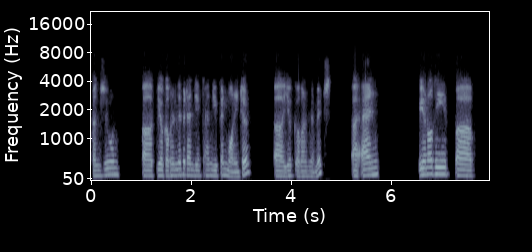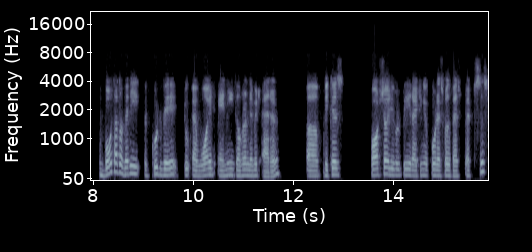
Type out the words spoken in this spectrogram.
consume uh, your governance limit and and you can monitor uh, your governance limits. Uh, and, you know, the uh, both are a very good way to avoid any governance limit error because for sure you will be writing your code as per the best practices,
